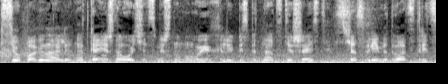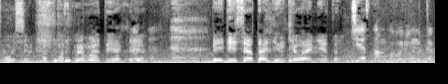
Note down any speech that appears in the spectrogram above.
Все, погнали. Это, конечно, очень смешно. Мы выехали без 15,6. Сейчас время 20.38. От Москвы мы отъехали 51 километр. Честно вам говорю, мы так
